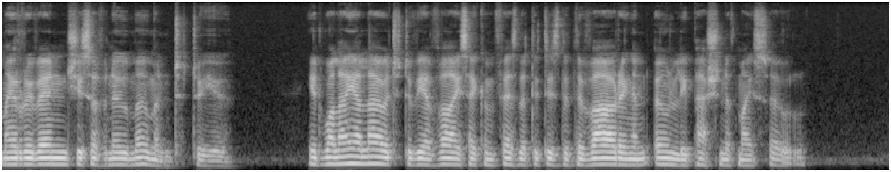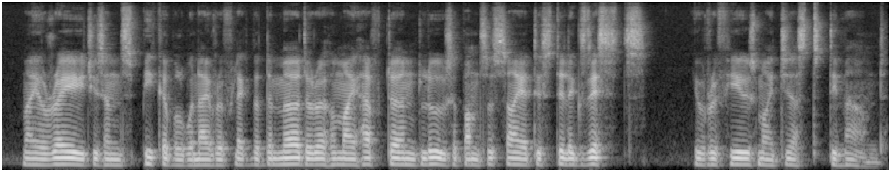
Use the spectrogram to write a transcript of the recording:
My revenge is of no moment to you. Yet while I allow it to be a vice, I confess that it is the devouring and only passion of my soul. My rage is unspeakable when I reflect that the murderer whom I have turned loose upon society still exists. You refuse my just demand.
